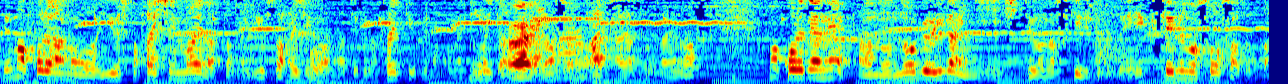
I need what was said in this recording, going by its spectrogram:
でまあこれあのユースト配信前だったのでユースト配信頑張ってくださいっていうふうなコメントもいただいております、ははい。い、ありがとうございます、まあ、これでねあの農業以外に必要なスキルってことでエクセルの操作とか。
